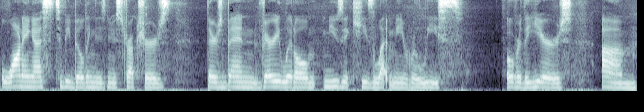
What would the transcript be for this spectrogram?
wanting us to be building these new structures, there's been very little music he's let me release over the years. Um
